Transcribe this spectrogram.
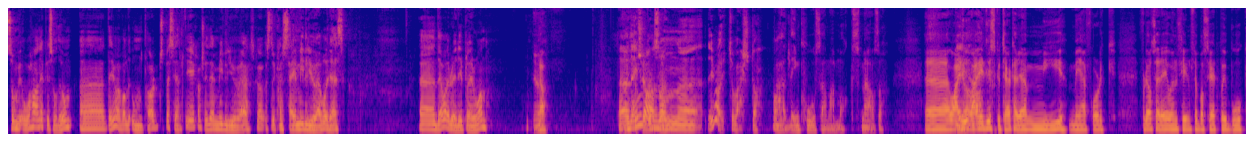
som vi òg har en episode om. Den var veldig omtalt, spesielt i kanskje det miljøet, hvis du kan si miljøet vårt. Eh, det var Ready Player One. ja. ja. Den var sånn eh, Den var ikke så verst, da. Ja, Den koser jeg meg maks med, altså. Eh, og jeg, Ja. har diskutert dette mye med folk. For dette er jo en film som er basert på ei bok.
